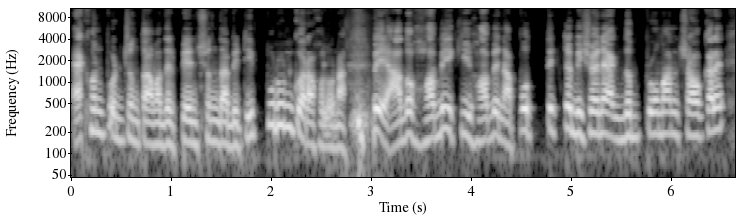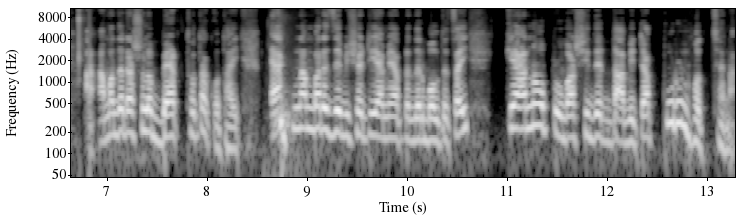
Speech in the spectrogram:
এখন পর্যন্ত আমাদের পেনশন দাবিটি পূরণ করা হলো না। বে, আদৌ হবে কি হবে না? প্রত্যেকটা বিষয় না একদম প্রমাণ সহকারে। আমাদের আসলে ব্যর্থতা কোথায়? এক নম্বরে যে বিষয়টি আমি আপনাদের বলতে চাই, কেন প্রবাসীদের দাবিটা পূরণ হচ্ছে না?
